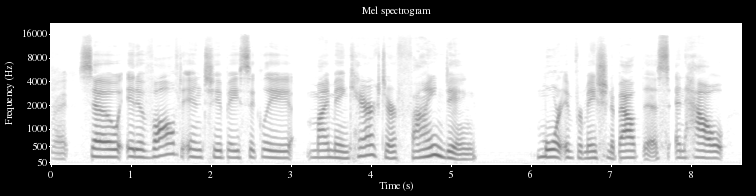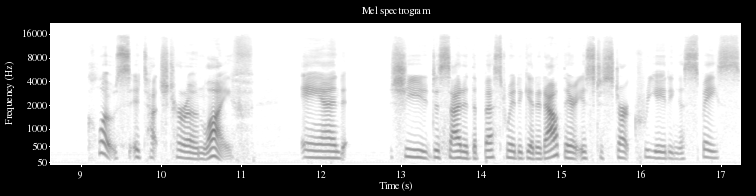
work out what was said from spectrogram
Right. So it evolved into basically my main character finding more information about this and how close it touched her own life. And she decided the best way to get it out there is to start creating a space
